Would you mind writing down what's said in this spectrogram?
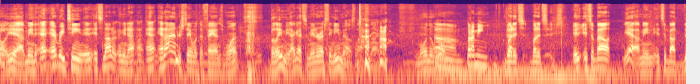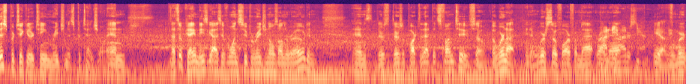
hosting. yeah, I mean every team. it- It's not. I mean, I, and, and I understand what the fans want. Believe me, I got some interesting emails last night, more than one. Um, but I mean, but it's but it's it, it's about yeah. I mean, it's about this particular team reaching its potential, and that's okay. And these guys have won super regionals on the road, and and there's there's a part to that that's fun too. So, but we're not, you know, we're so far from that right I, now. yeah, I understand. Yeah, I mean, we're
